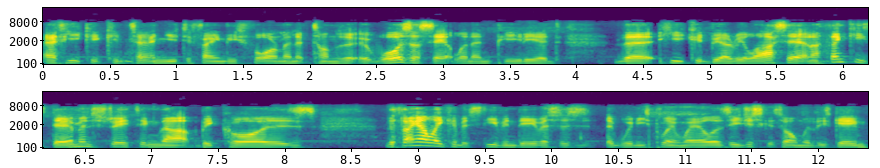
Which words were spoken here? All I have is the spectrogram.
if he could continue to find his form, and it turns out it was a settling in period, that he could be a real asset, and I think he's demonstrating that because. The thing I like about Stephen Davis is when he's playing well is he just gets on with his game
